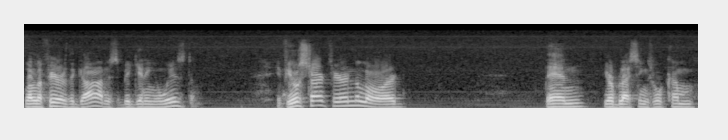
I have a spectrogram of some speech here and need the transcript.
Well, the fear of the God is the beginning of wisdom. If you'll start fearing the Lord, then your blessings will come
